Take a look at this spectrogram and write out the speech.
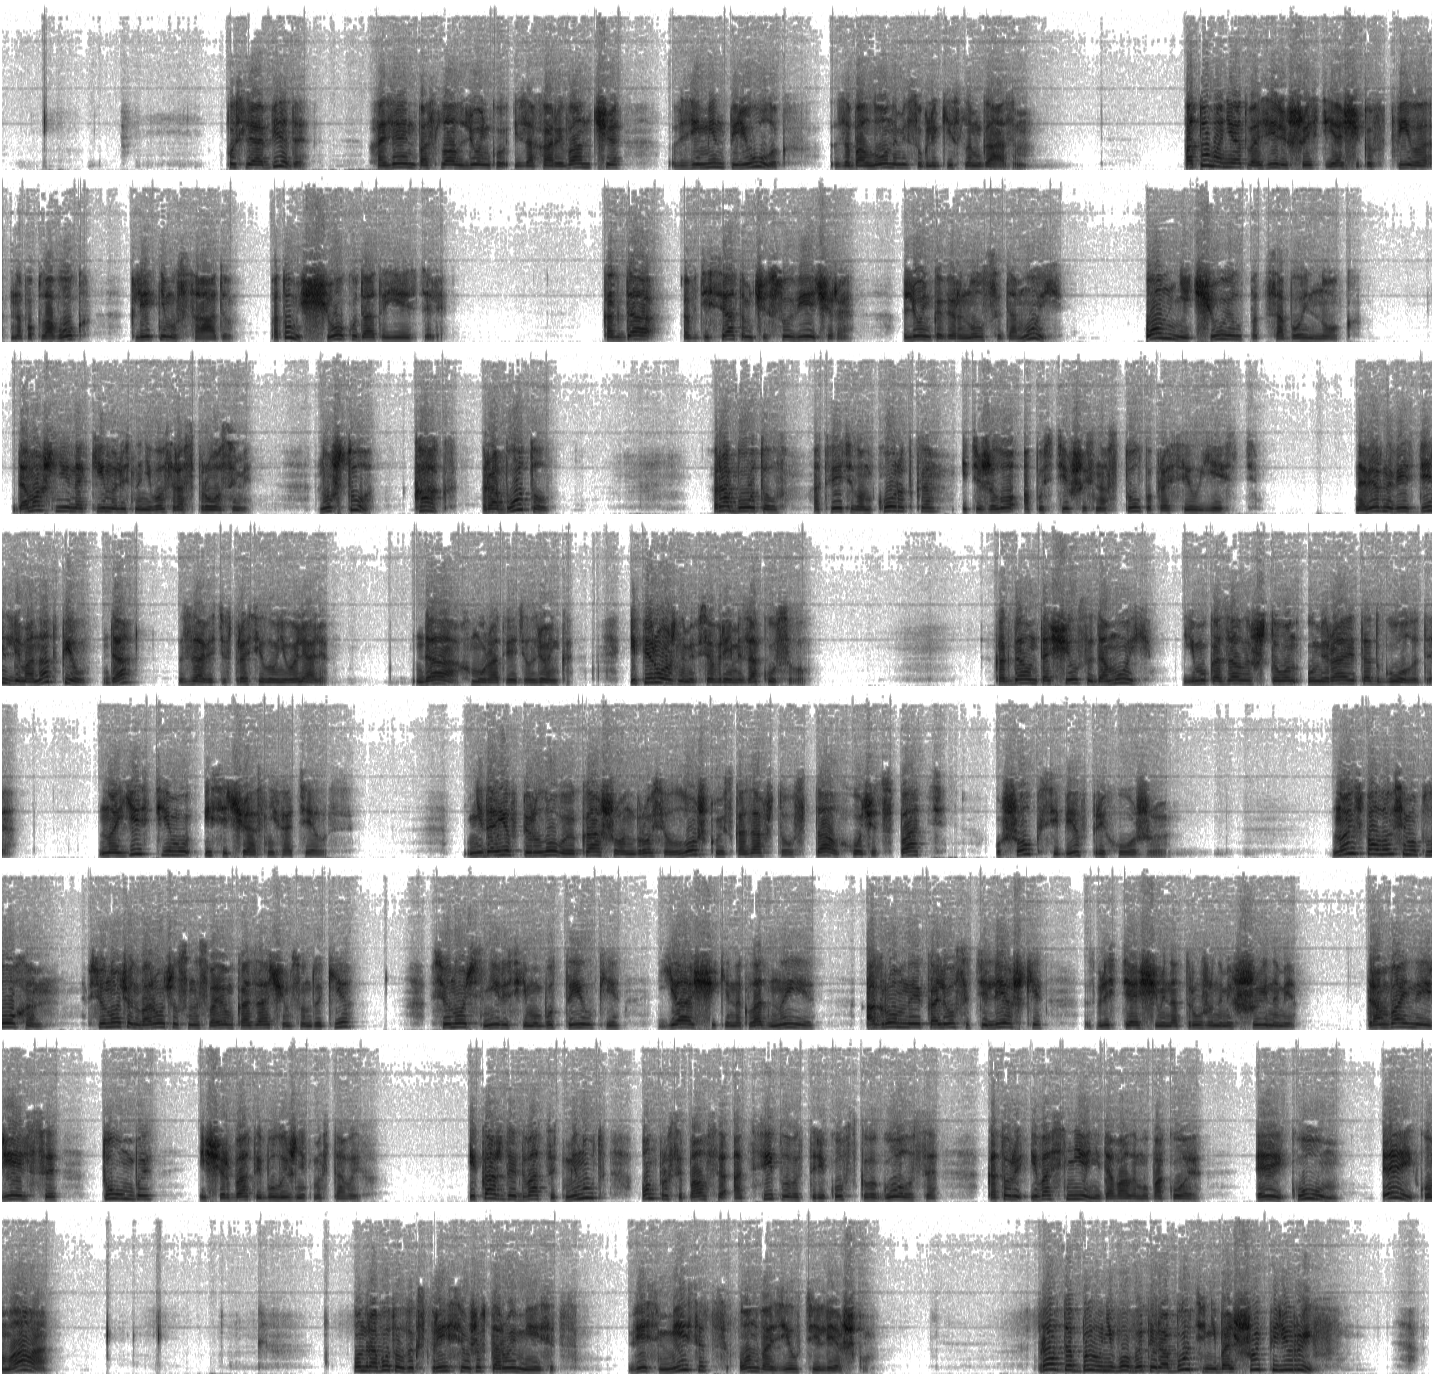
После обеда хозяин послал Леньку и Захара Ивановича в Зимин переулок за баллонами с углекислым газом. Потом они отвозили шесть ящиков пива на поплавок к летнему саду, потом еще куда-то ездили. Когда в десятом часу вечера Ленька вернулся домой, он не чуял под собой ног. Домашние накинулись на него с расспросами. «Ну что? Как? Работал?» «Работал», — ответил он коротко и, тяжело опустившись на стул, попросил есть. «Наверное, весь день лимонад пил, да?» — с завистью спросила у него Ляля. «Да», — хмуро ответил Ленька, — «и пирожными все время закусывал». Когда он тащился домой, Ему казалось, что он умирает от голода, но есть ему и сейчас не хотелось. Не доев перловую кашу, он бросил ложку и, сказав, что устал, хочет спать, ушел к себе в прихожую. Но и спалось ему плохо. Всю ночь он ворочался на своем казачьем сундуке, всю ночь снились ему бутылки, ящики, накладные, огромные колеса тележки с блестящими натруженными шинами — трамвайные рельсы, тумбы и щербатый булыжник мостовых. И каждые двадцать минут он просыпался от сиплого стариковского голоса, который и во сне не давал ему покоя. «Эй, кум! Эй, кума!» Он работал в экспрессе уже второй месяц. Весь месяц он возил тележку. Правда, был у него в этой работе небольшой перерыв —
